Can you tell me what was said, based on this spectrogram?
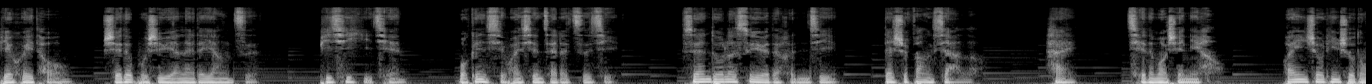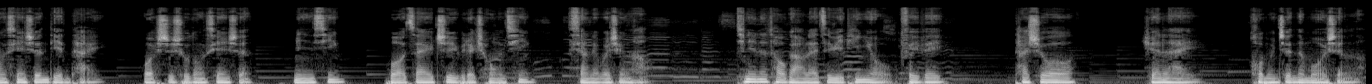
别回头，谁都不是原来的样子。比起以前，我更喜欢现在的自己。虽然多了岁月的痕迹，但是放下了。嗨，亲爱的陌雪，你好，欢迎收听树洞先生电台，我是树洞先生，明星，我在治愈的重庆向你问声好。今天的投稿来自于听友菲菲，她说：“原来我们真的陌生了，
